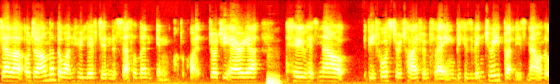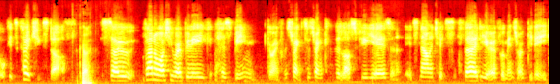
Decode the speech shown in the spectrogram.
Della Odama, the one who lived in the settlement in quite a dodgy area, hmm. who has now been forced to retire from playing because of injury, but is now on the Orchids coaching staff. Okay. So Vanuatu Rugby League has been going from strength to strength in the last few years, and it's now into its third year of women's rugby league.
